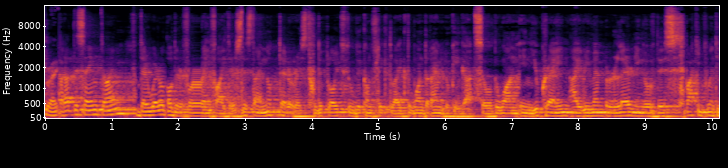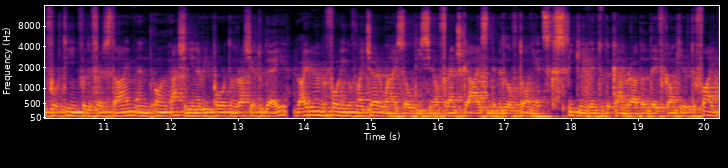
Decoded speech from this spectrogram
Right. But at the same time, there were other foreign fighters, this time not terrorists, who deployed to the conflict like the one that I'm looking at. So the one in Ukraine, I remember learning of this back in 2014 for the first time, and on actually in a report on Russia Today. I remember falling off my chair when I saw these, you know, French guys in the middle of Donetsk speaking into the camera that they've come here to fight,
